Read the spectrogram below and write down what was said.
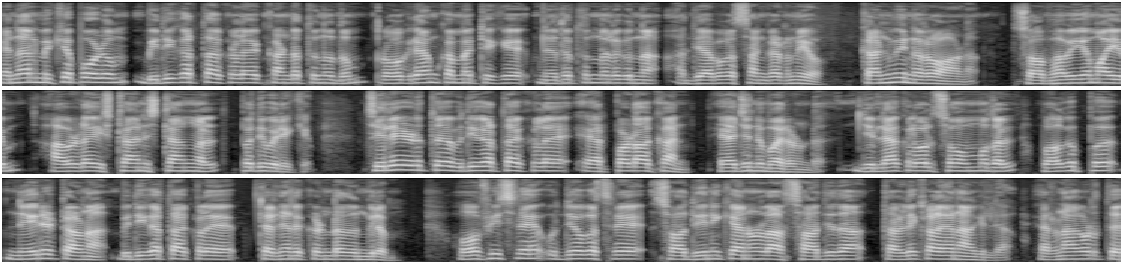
എന്നാൽ മിക്കപ്പോഴും വിധികർത്താക്കളെ കണ്ടെത്തുന്നതും പ്രോഗ്രാം കമ്മിറ്റിക്ക് നേതൃത്വം നൽകുന്ന അധ്യാപക സംഘടനയോ കൺവീനറോ ആണ്. സ്വാഭാവികമായും അവരുടെ ഇഷ്ടാനിഷ്ടങ്ങൾ പ്രതിഫലിക്കും. ചിലയിടത്ത് വിധികർത്താക്കളെ ഏർപ്പാടാക്കാൻ ഏജന്റുമാരുണ്ട്. ജില്ലാ കലോത്സവം മുതൽ വകുപ്പ് നേരിട്ടാണ് വിധികർത്താക്കളെ തിരഞ്ഞെടുക്കേണ്ടതെങ്കിലും ഓഫീസിലെ ഉദ്യോഗസ്ഥരെ സ്വാധീനിക്കാനുള്ള സാധ്യത തള്ളിക്കളയാനാകില്ല. എറണാകുളത്ത്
